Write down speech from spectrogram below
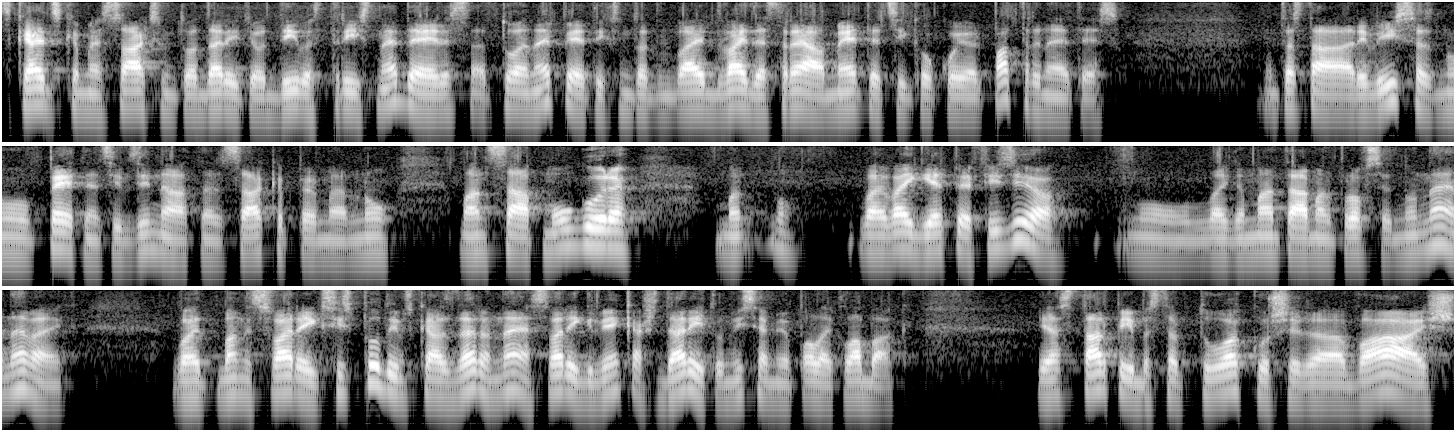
Skaidrs, ka mēs sāksim to darīt jau divas, trīs nedēļas, ar to nepietiks, un tad vajadzēs reāli mētiecīgi kaut ko jau patrenēties. Uh, Un tas tā arī visas nu, pētniecības zinātnē saka, piemēram, nu, man sāp mugura, man, nu, vai vajag iet pie fizio, nu, lai gan man tā ir mana profesija. Nu, nē, nevajag. Vai man ir svarīgs izpildījums, kā es daru? Nē, svarīgi ir vienkārši darīt, un visiem jau paliek labāk. Ja starpība starp to, kurš ir uh, vājš,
